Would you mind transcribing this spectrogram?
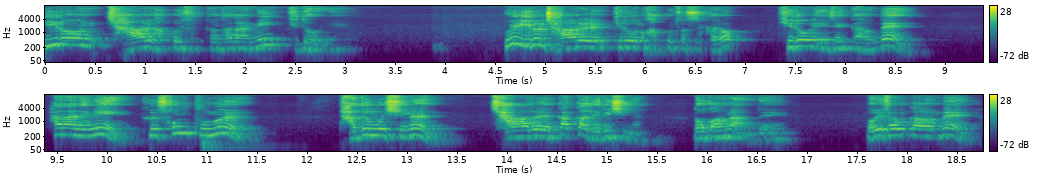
이런 자아를 갖고 있었던 사람이 기도원이에요. 왜 이런 자아를 기도원은 갖고 있었을까요? 기도원의 인생 가운데 하나님이 그 성품을 다듬으시는 자아를 깎아내리시는 너가 하면 안 돼. 너의 삶 가운데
